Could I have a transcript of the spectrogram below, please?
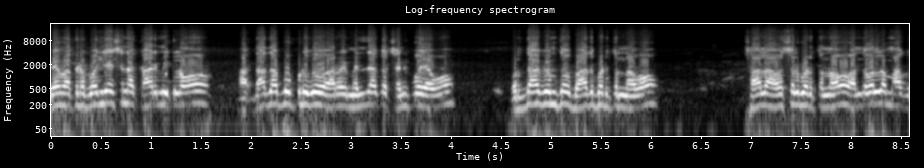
మేము అక్కడ పనిచేసిన కార్మికులము దాదాపు ఇప్పుడు అరవై మంది దాకా చనిపోయాము. వృద్ధాప్యంతో బాధపడుతున్నాము. చాలా అవసరపడుతున్నాము అందువల్ల మాకు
